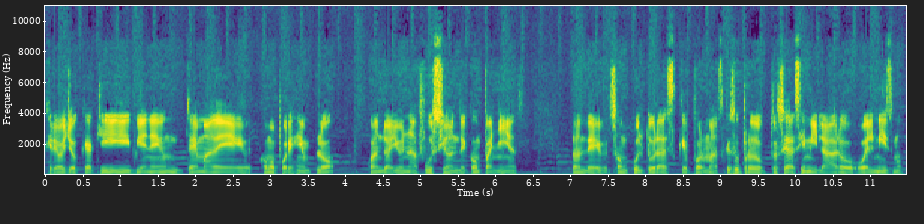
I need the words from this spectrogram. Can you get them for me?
creo yo que aquí viene un tema de, como por ejemplo, cuando hay una fusión de compañías, donde son culturas que por más que su producto sea similar o, el mismo,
